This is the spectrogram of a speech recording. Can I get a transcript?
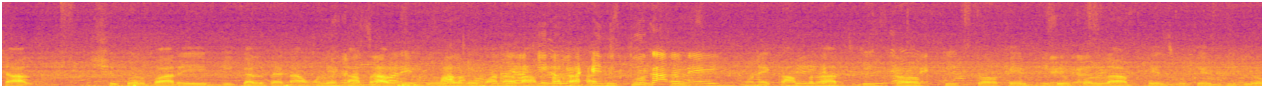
সাল শুক্রবারে বিকাল বেলা অনেক আমরা ভিডিও বানালাম অনেক আমরা টিকটক টিকটকের ভিডিও করলাম ফেসবুকের ভিডিও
